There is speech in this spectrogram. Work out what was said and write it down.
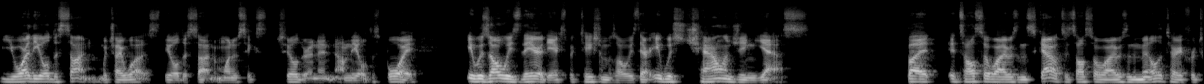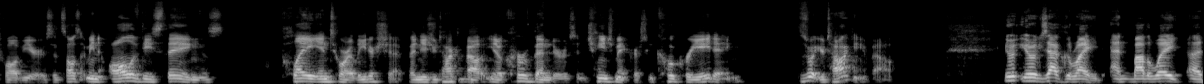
you are the oldest son, which I was the oldest son. I'm one of six children, and I'm the oldest boy it was always there. The expectation was always there. It was challenging, yes. But it's also why I was in the scouts. It's also why I was in the military for 12 years. It's also, I mean, all of these things play into our leadership. And as you talk about, you know, curve benders and change makers and co-creating, this is what you're talking about. You're, you're exactly right. And by the way, uh,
